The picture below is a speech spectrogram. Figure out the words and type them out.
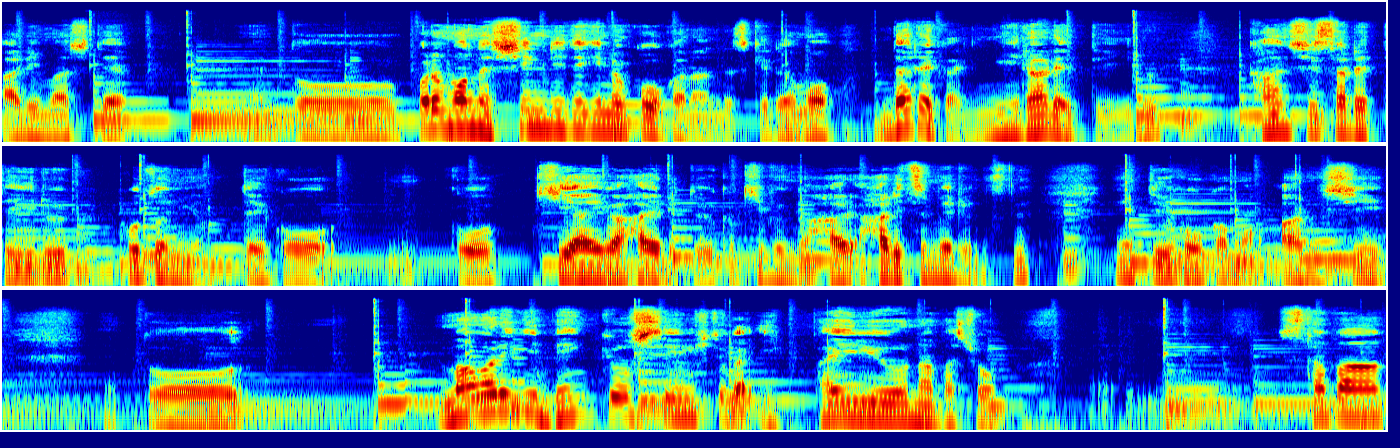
ありまして、えっと、これもね心理的な効果なんですけれども誰かに見られている監視されていることによってこうこう気合が入るというか気分が張り詰めるんですね、えという効果もあるし、えっと、周りに勉強している人がいっぱいいるような場所スタバ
